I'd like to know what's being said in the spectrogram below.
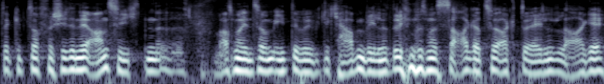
da gibt es auch verschiedene Ansichten, äh, was man in so einem Interview wirklich haben will. Natürlich muss man Saga zur aktuellen Lage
